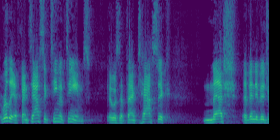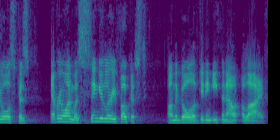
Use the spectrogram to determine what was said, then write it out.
really a fantastic team of teams. It was a fantastic mesh of individuals because everyone was singularly focused on the goal of getting Ethan out alive.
